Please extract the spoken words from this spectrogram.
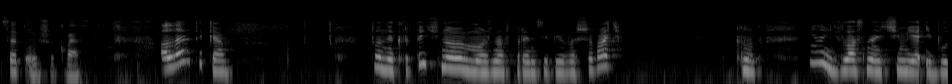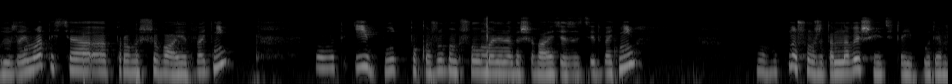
це той, що квест. Але таке то не критично, можна, в принципі, вишивати. От. Ну, і, власне, чим я і буду займатися, провишиваю два дні. От, і буд, покажу вам, що у мене навишивається за ці два дні. От, ну, що вже там навишиється, то і буде.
